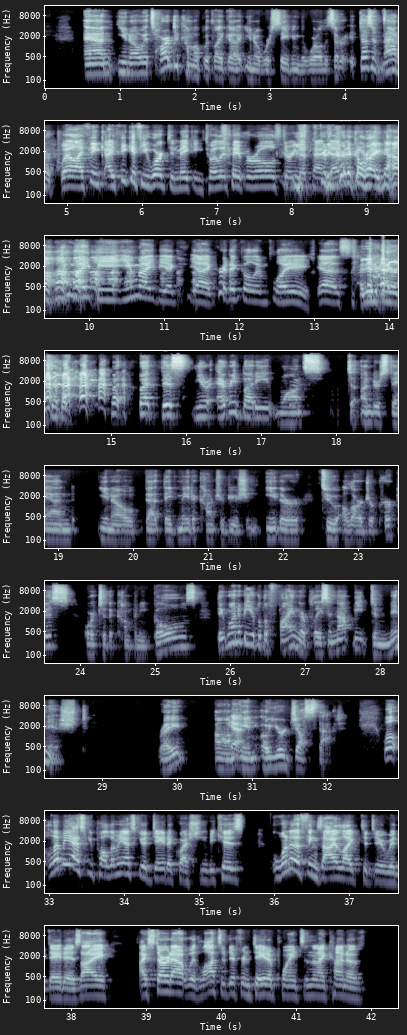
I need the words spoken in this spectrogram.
and you know it's hard to come up with like a you know we're saving the world etc it doesn't matter. Well i think i think if you worked in making toilet paper rolls during the pandemic pretty critical right now. you might be you might be a yeah critical employee. Yes. I need a better example. But but this you know everybody wants to understand you know that they've made a contribution either to a larger purpose or to the company goals. They want to be able to find their place and not be diminished right um, yeah. in, oh, you're just that. Well, let me ask you, Paul, let me ask you a data question because one of the things I like to do with data is I I start out with lots of different data points and then I kind of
